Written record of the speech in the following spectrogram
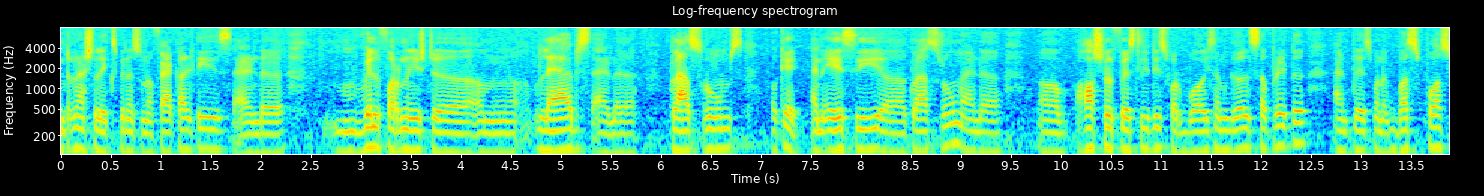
ఇంటర్నేషనల్ ఎక్స్పీరియన్స్ ఉన్న faculties and well furnished labs and classrooms okay and AC classroom and hostel facilities for boys and girls separate and plus మనకు bus pass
